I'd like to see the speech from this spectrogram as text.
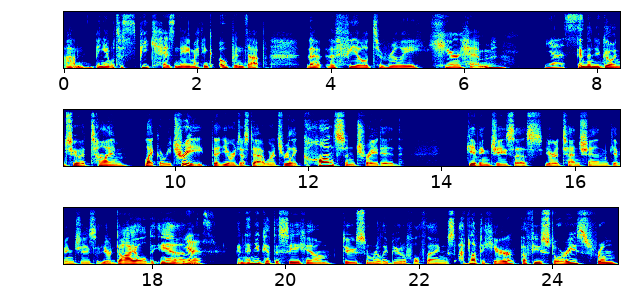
um, being able to speak his name i think opens up the the field to really hear him Mm. Yes. And then you go into a time like a retreat that you were just at, where it's really concentrated, giving Jesus your attention, giving Jesus, you're dialed in. yes. And then you get to see him do some really beautiful things. I'd love to hear a few stories from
